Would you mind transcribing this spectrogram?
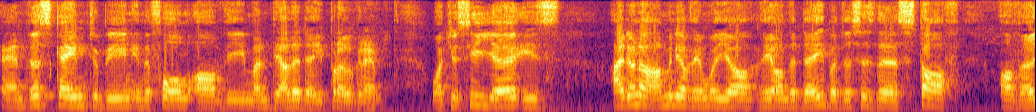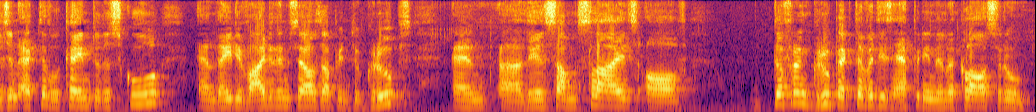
And this came to be in the form of the Mandela Day program. What you see here is I don't know how many of them were there on the day, but this is the staff of Virgin Active who came to the school and they divided themselves up into groups. And uh, there's some slides of different group activities happening in a classroom.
